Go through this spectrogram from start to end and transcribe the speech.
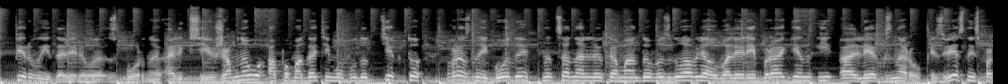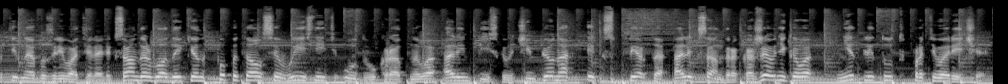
впервые доверила сборную Алексею Жамнову, а помогать ему будут те, кто в разные годы национальную команду возглавлял Валерий Брагин и Олег Знарук. Известный спортивный обозреватель Александр Владыкин попытался выяснить у двукратного олимпийского чемпиона, эксперта Александра Кожевникова, нет ли тут противоречия.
